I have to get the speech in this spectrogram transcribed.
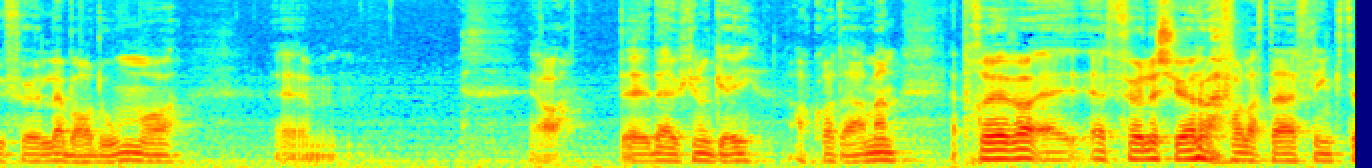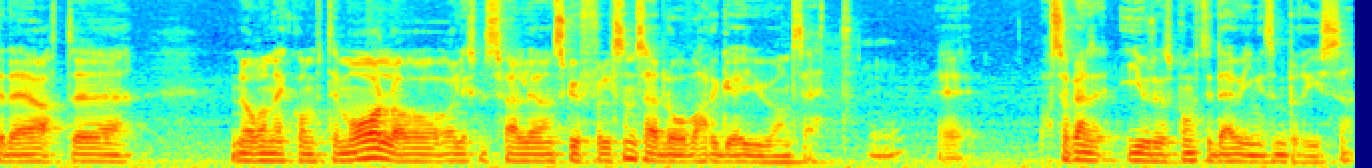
du føler deg bare dum. og um, Ja, det, det er jo ikke noe gøy akkurat der. Men jeg prøver, jeg, jeg føler sjøl at jeg er flink til det. At uh, når en er kommet til mål og, og liksom svelger den skuffelsen, så er det lov å ha det gøy uansett. Eh, og så kan jeg, I utgangspunktet det er jo ingen som bryr seg.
